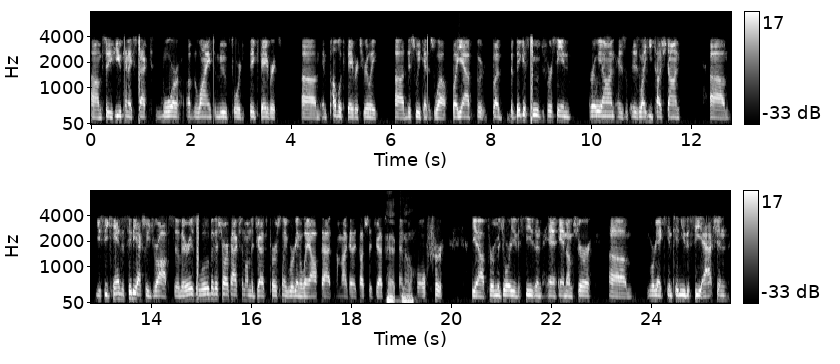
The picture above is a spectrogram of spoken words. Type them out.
Um, so if you can expect more of the line to move towards big favorites um, and public favorites really uh, this weekend as well. But yeah, for, but the biggest moves we're seeing early on is is like you touched on. Um, you see Kansas City actually drop, so there is a little bit of sharp action on the Jets. Personally, we're going to lay off that. I'm not going to touch the Jets Heck no. for yeah for a majority of the season, and, and I'm sure um, we're going to continue to see action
